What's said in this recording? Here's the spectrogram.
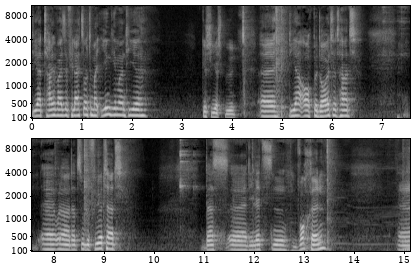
die ja teilweise, vielleicht sollte mal irgendjemand hier Geschirr spülen, äh, die ja auch bedeutet hat äh, oder dazu geführt hat, dass äh, die letzten Wochen äh,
